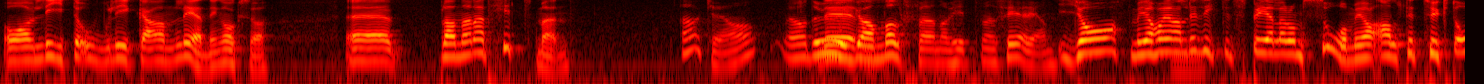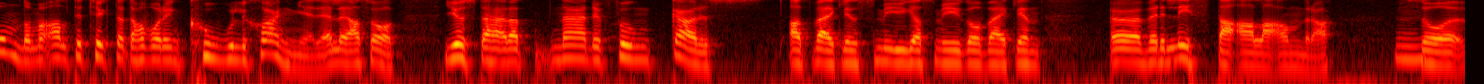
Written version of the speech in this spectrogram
Och av lite olika anledning också. Eh, bland annat Hitman. Okej, ja. Ja, du är Det- ju gammalt fan av Hitman-serien. Ja, men jag har ju aldrig riktigt spelat dem så, men jag har alltid tyckt om dem och alltid tyckt att det har varit en cool genre. Eller alltså, just det här att när det funkar att verkligen smyga, smyga och verkligen överlista alla andra. Mm. Så,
